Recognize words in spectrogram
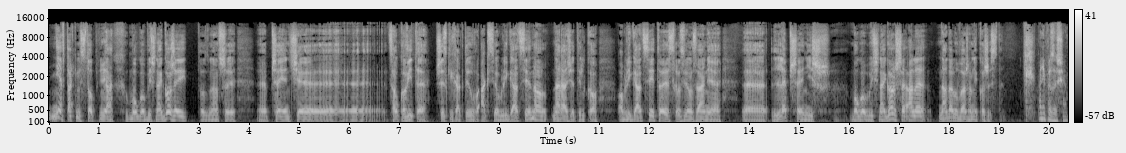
Nie w takim stopniu, jak mogło być najgorzej. To znaczy przejęcie całkowite wszystkich aktywów, akcje, obligacje. No, na razie tylko obligacje. To jest rozwiązanie lepsze niż mogłoby być najgorsze, ale nadal uważam niekorzystne. Panie prezesie,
